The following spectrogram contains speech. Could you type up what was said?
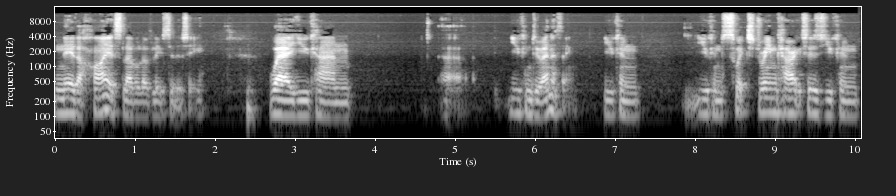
near the highest level of lucidity, where you can, uh, you can do anything. You can, you can switch dream characters. You can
